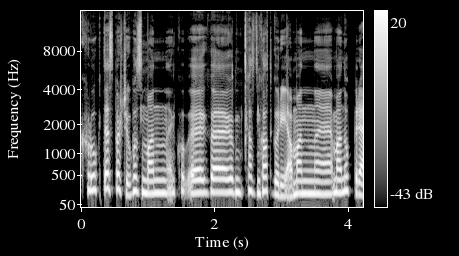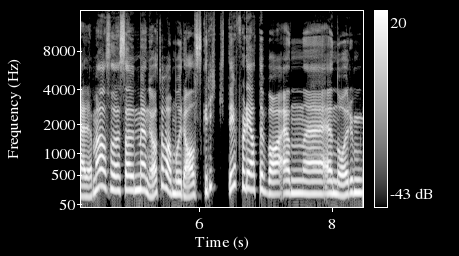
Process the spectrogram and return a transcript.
klokt. Det spørs jo hvordan man, eh, hvilke kategorier man, eh, man, opererer med. Altså, jeg mener jo at det var moralsk riktig, fordi det var en enorm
